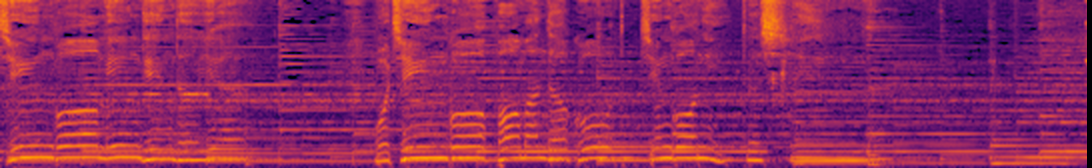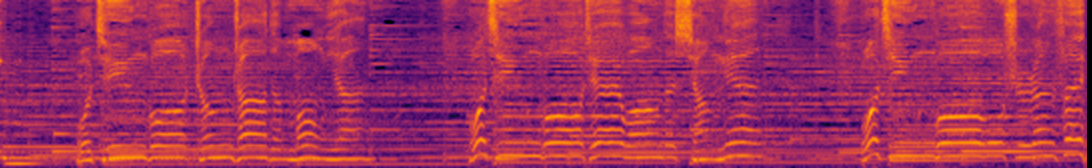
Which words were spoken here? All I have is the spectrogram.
经过酩酊的夜，我经过饱满的孤独，经过你的心。我经过挣扎的梦魇，我经过绝望的想念，我经过物是人非，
